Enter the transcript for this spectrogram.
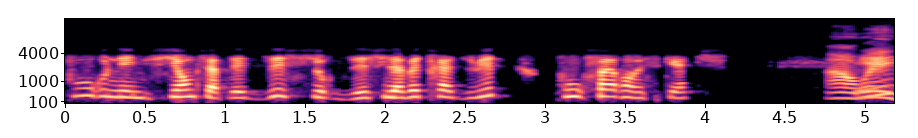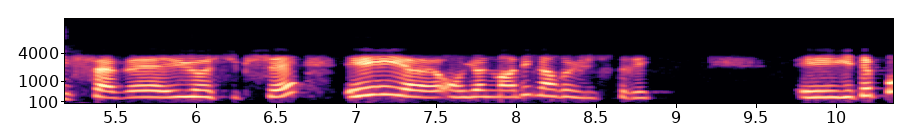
pour une émission qui s'appelait 10 sur 10. Il l'avait traduite pour faire un sketch. Ah Et oui. ça avait eu un succès et euh, on lui a demandé de l'enregistrer. Et il n'était pas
